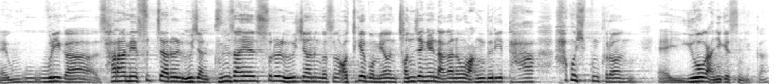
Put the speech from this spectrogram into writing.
우리가 사람의 숫자를 의지하는 군사의 수를 의지하는 것은 어떻게 보면 전쟁에 나가는 왕들이 다 하고 싶은 그런 유혹 아니겠습니까?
